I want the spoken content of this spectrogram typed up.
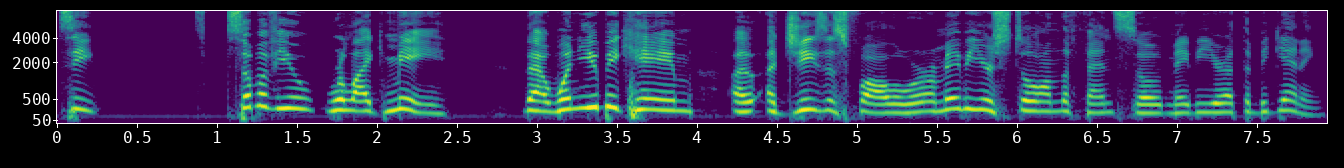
See, some of you were like me that when you became a, a Jesus follower, or maybe you're still on the fence, so maybe you're at the beginning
